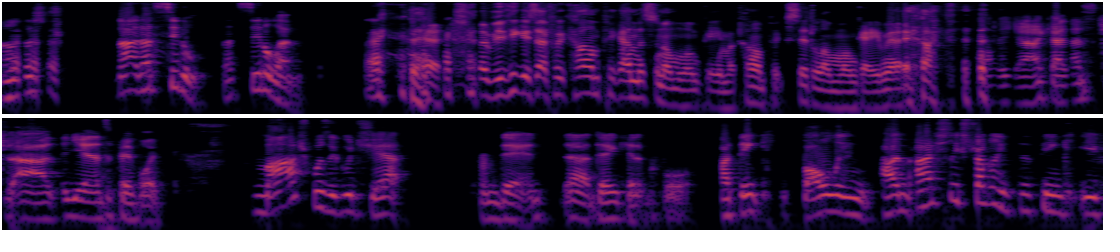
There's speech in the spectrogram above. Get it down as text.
no, that's, no, that's Siddle. That's Siddle. Then if you think is if we can't pick Anderson on one game, I can't pick Siddle on one game. oh, yeah, okay, that's uh, yeah, that's a fair point. Marsh was a good shout from Dan. Uh, Dan Kennett before. I think bowling. I'm actually struggling to think if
